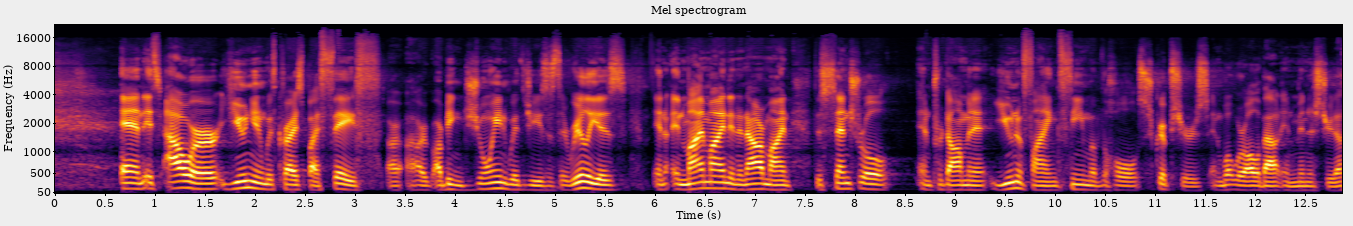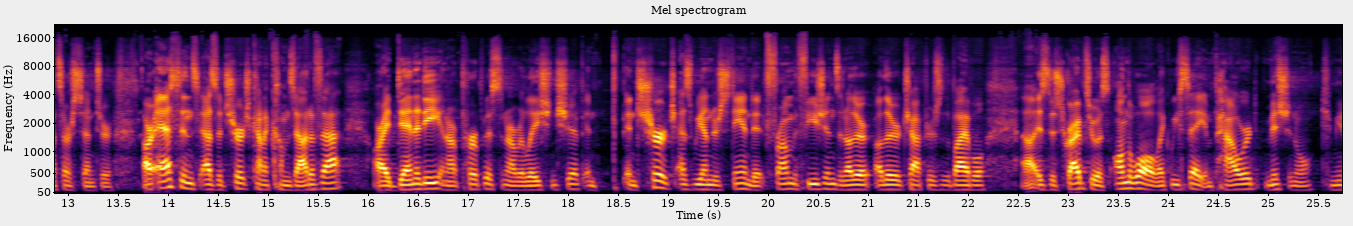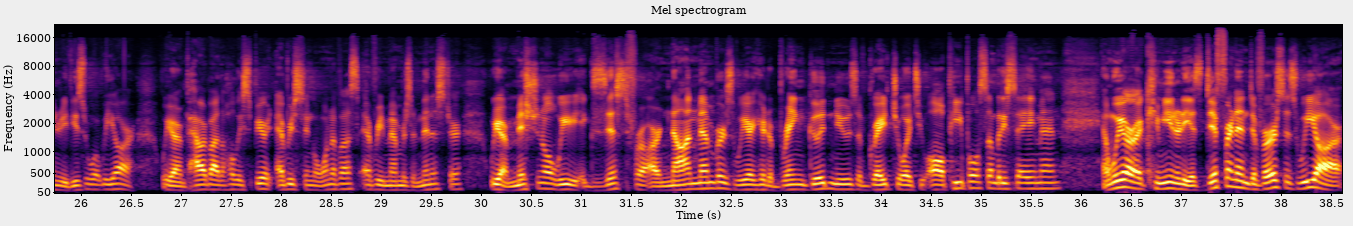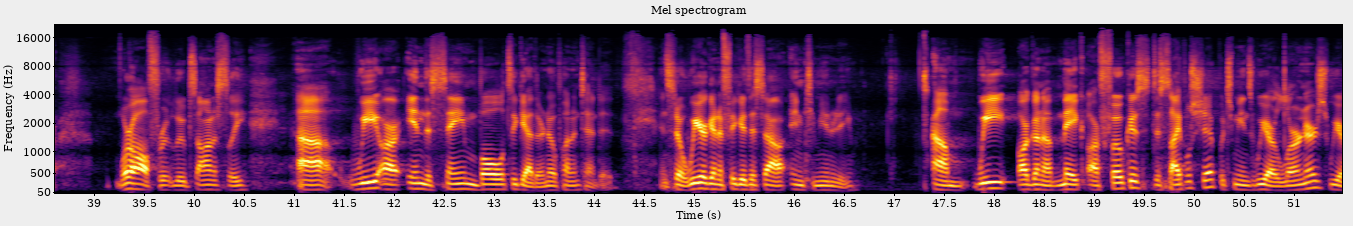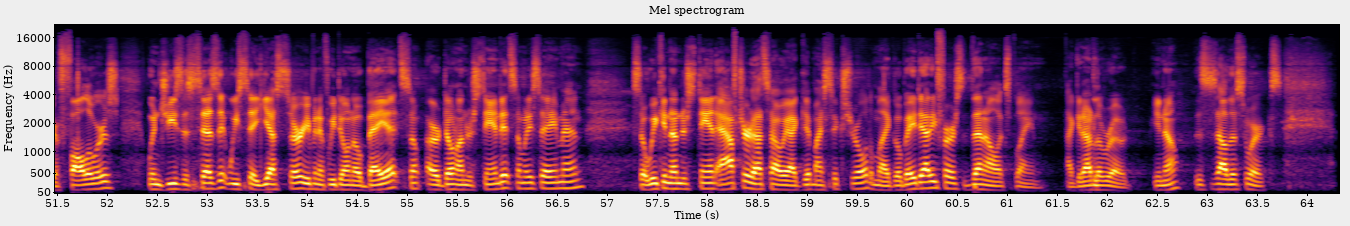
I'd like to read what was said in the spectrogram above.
And it's our union with Christ by faith, our, our, our being joined with Jesus, that really is, in, in my mind and in our mind, the central and predominant unifying theme of the whole scriptures and what we're all about in ministry. That's our center. Our essence as a church kind of comes out of that. Our identity and our purpose and our relationship and and church as we understand it from Ephesians and other, other chapters of the Bible uh, is described to us on the wall, like we say, empowered missional community. These are what we are. We are empowered by the Holy Spirit, every single one of us, every member's a minister. We are missional. We exist for our non members. We are here to bring good news of great joy to all people. Somebody say amen. And we are a community as different and diverse as we are. We're all Fruit Loops, honestly. Uh, we are in the same bowl together, no pun intended. And so we are going to figure this out in community. Um, we are going to make our focus discipleship, which means we are learners, we are followers. When Jesus says it, we say yes, sir, even if we don't obey it or don't understand it. Somebody say amen. So we can understand after. That's how I get my six year old. I'm like, obey daddy first, then I'll explain. I get out of the road. You know, this is how this works.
